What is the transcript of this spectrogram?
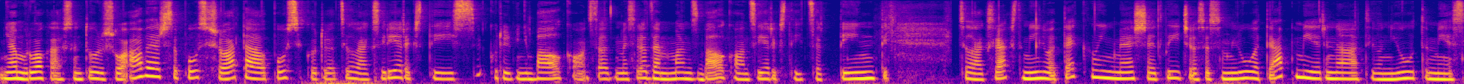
ņemu rokās un turu šo avērsa pusi, šo attēlu pusi, kur cilvēks ir ierakstījis, kur ir viņa balkons. Tad mēs redzam, mans balkons ierakstīts ar tinti. Cilvēks raksta mīļo tekliņu, mēs šeit līčos esam ļoti apmierināti un jūtamies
